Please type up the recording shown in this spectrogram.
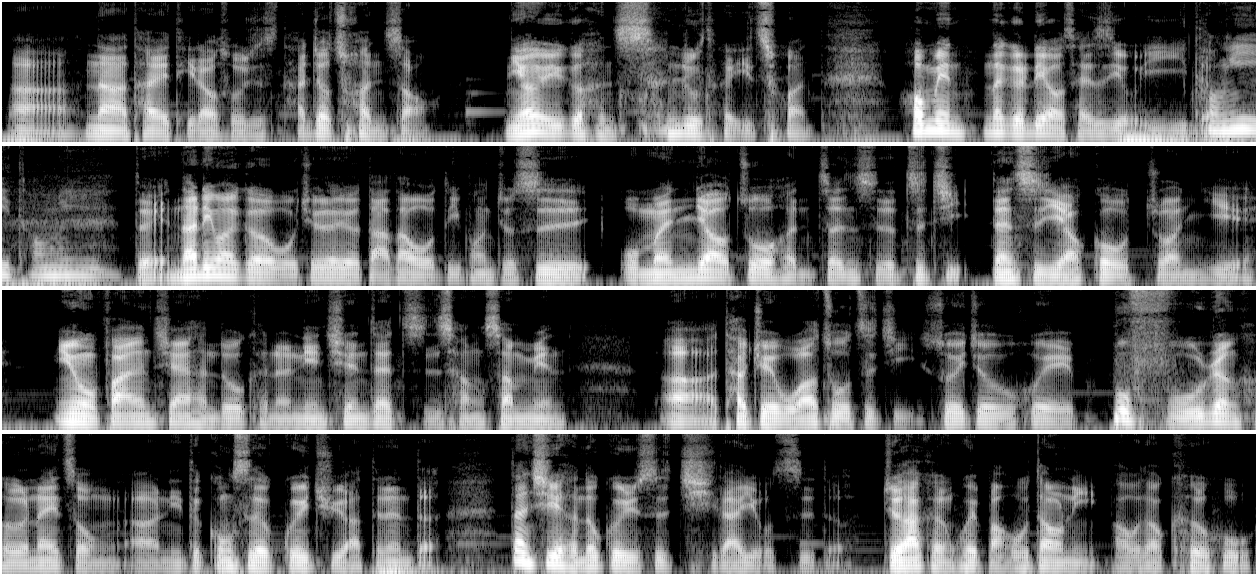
啊，那他也提到说，就是他叫串烧，你要有一个很深入的一串，后面那个料才是有意义的。同意，同意。对，那另外一个我觉得有打到我的地方，就是我们要做很真实的自己，但是也要够专业，因为我发现现在很多可能年轻人在职场上面。呃，他觉得我要做自己，所以就会不服任何那种呃你的公司的规矩啊等等的。但其实很多规矩是其来有自的，就他可能会保护到你，保护到客户。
